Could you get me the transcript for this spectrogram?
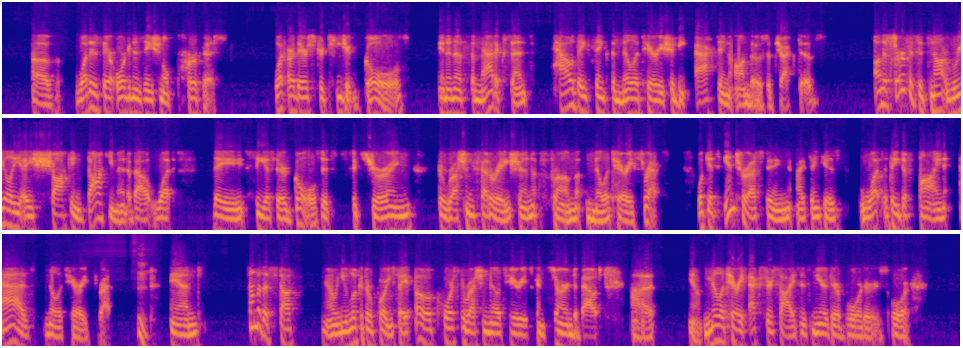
of what is their organizational purpose, what are their strategic goals, and in a thematic sense, how they think the military should be acting on those objectives. On the surface, it's not really a shocking document about what they see as their goals. It's securing the Russian Federation from military threats. What gets interesting, I think, is what they define as military threats. Hmm. And some of the stuff you know, when you look at the report, you say, "Oh, of course, the Russian military is concerned about, uh, you know, military exercises near their borders, or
